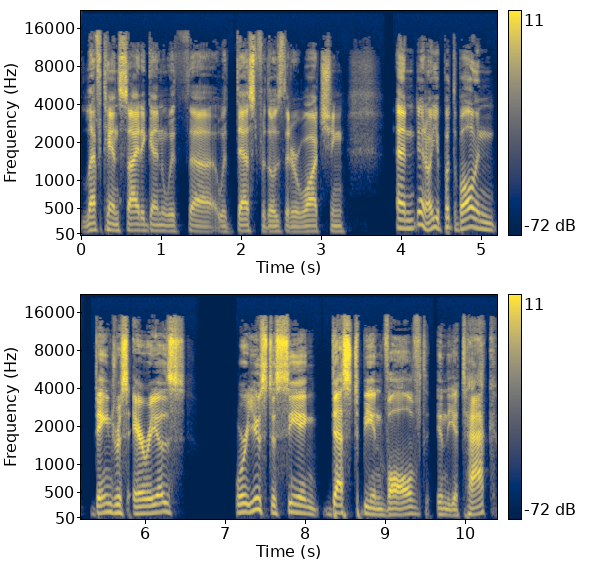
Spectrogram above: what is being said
left hand side again with uh, with Dest for those that are watching. And you know, you put the ball in dangerous areas. We're used to seeing Dest be involved in the attack,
